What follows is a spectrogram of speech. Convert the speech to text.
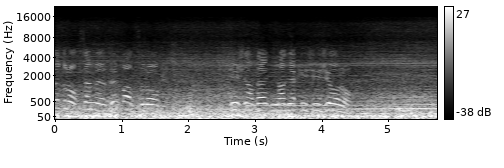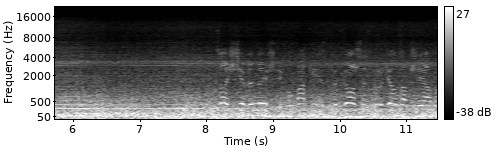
Jutro chcemy wypad zrobić gdzieś nad, nad jakieś jezioro. Coś się wymyśli. Chłopaki z Bydgoszczy, z Grudziądza przyjadą.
